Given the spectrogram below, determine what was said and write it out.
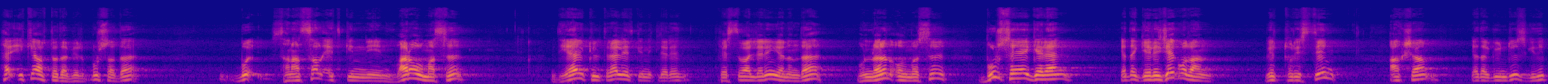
her iki haftada bir Bursa'da bu sanatsal etkinliğin var olması diğer kültürel etkinliklerin, festivallerin yanında bunların olması Bursa'ya gelen ya da gelecek olan bir turistin akşam ya da gündüz gidip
